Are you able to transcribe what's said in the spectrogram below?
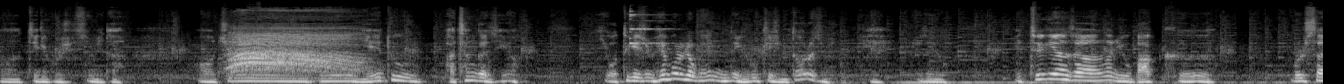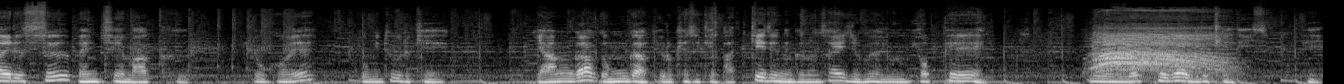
어, 드리고 싶습니다. 어, 지금 보면 얘도 마찬가지예요. 어떻게 좀 해보려고 했는데 이렇게 지금 떨어집니다. 예, 그래서 요, 이 특이한 사항은 이 마크 몰사이르스 벤츠의 마크 요거에 여기도 이렇게 양각, 음각 이렇게 해서 이렇게 맞게 되는 그런 사이즈고요. 요 옆에 요 옆에가 이렇게 돼 있어요. 예.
